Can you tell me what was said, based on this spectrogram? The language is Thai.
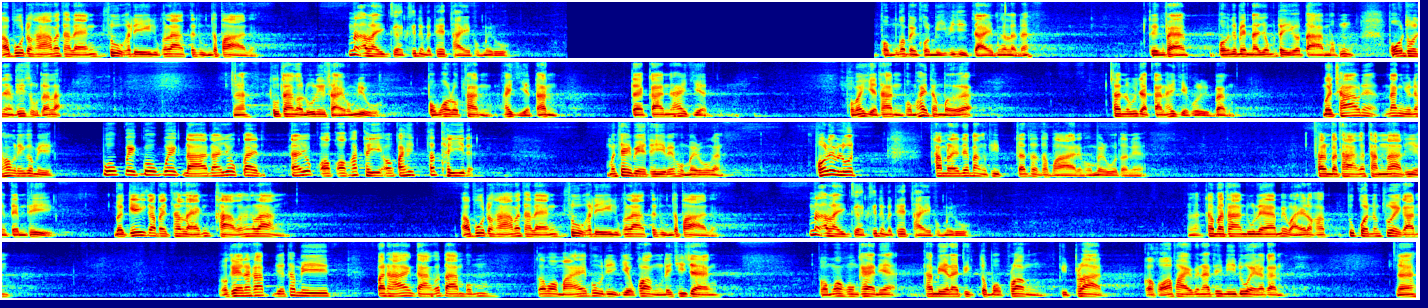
เอาผู้ต้องหามาแถลงสู้คดีอยู่ข้างล่างใต้ถุนสภาเนี่ยมันอะไรเกิดขึ้นในประเทศไทยผมไม่รู้ ผมก็เป็นคนมีวิจิตใจเหมือนกันแหละนะถึงแผนผมจะเป็นนายกรัฐมตรีก็ตาม ผมผมทนอย่างที่สุดแล้วล่ะนะทุกท่านก็รู้นิสัยผมอยู่ ผมเคารพท่าน ให้เกียรติท่าน แต่การจะให้เกียรติ ผมให้เกียรติท่าน ผมให้เสมอท่านรู้จักการให้เกียรติคนอื่นบ้าง เมื่อเช้าเนี่ยนั่งอยู่ในห้องนี้ก็มี โป๊กเวกโป๊กเวกด่านายกไล่นายกออกออกทัทีออกไปทัทีเนี่ยมันใช่เวทีไหมผมไม่รู้กันผมเลยไม่รู้ทำอะไรได้บ้างที่รัฐสภาเนี่ยผมไม่รู้ตอนเนี้ยท่านประธานก็ทำหน้าที่อย่างเต็มที่ เมื่อกี้ก็ไปแถลงข่าวกันข้างล่าง เอาผู้ต้องหามาแถลงสู้คดีอยู่ข้างล่างใต้ถุนสภาเนี่ยมันอะไรเกิดขึ้นในประเทศไทยผมไม่รู้นะท่านประธานดูแลไม่ไหวหรอกครับ ทุกคนต้องช่วยกัน โอเคนะครับ เดี๋ยวถ้ามีปัญหาต่างๆก็ตามผมก็มอบหมายให้ผู้ที่เกี่ยวข้องได้ชี้แจง ผมก็คงแค่เนี้ยถ้ามีอะไรผิดตกบกพร่อง ผิดพลาด ก็ขออภัยไว้ณที่นี้ด้วยแล้วกัน นะ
